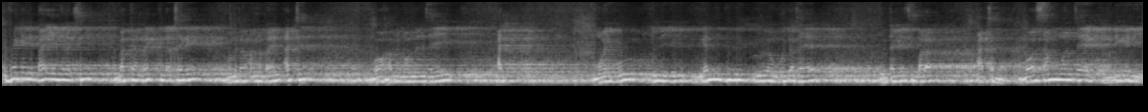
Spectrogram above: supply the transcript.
su fekkee ni bàyyi gi nag si bakkan rek la tege moom itam am na beneen atte boo xam ne moom lañ say aj mooy bu julli bi genn julli juróom bu jotee bu tege ci barab àtte la boo sàmmontee ndigal yi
